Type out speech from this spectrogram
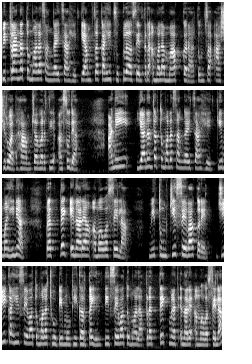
पितरांना तुम्हाला सांगायचं आहे की आमचं काही चुकलं असेल तर आम्हाला माफ करा तुमचा आशीर्वाद हा आमच्यावरती असू द्या. आणि यानंतर तुम्हाला सांगायचं आहे की महिन्यात प्रत्येक येणाऱ्या अमावस्येला मी तुमची सेवा करेल जी काही सेवा तुम्हाला छोटी मोठी करता येईल ती सेवा तुम्हाला प्रत्येक महिन्यात येणाऱ्या अमावस्येला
